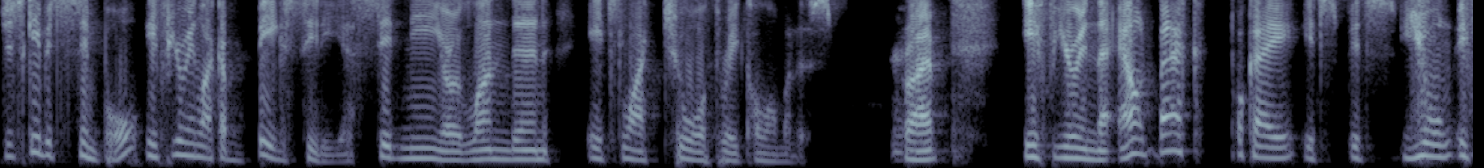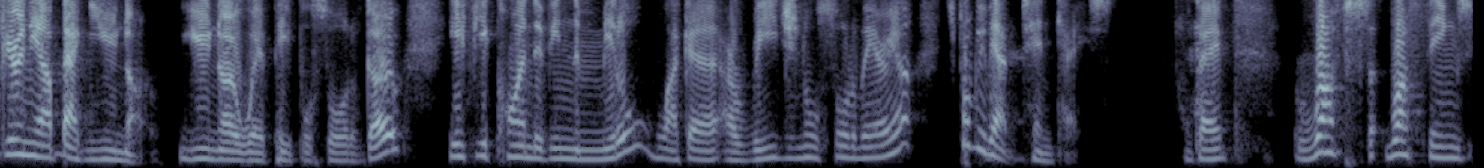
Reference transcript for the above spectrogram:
just keep it simple. If you're in like a big city, a Sydney or London, it's like two or three kilometers, Mm. right? If you're in the outback, okay, it's it's you'll if you're in the outback, you know, you know where people sort of go. If you're kind of in the middle, like a, a regional sort of area, it's probably about 10 Ks. Okay. Rough rough things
